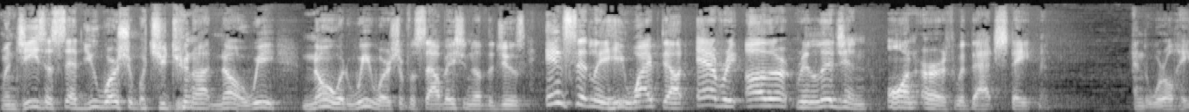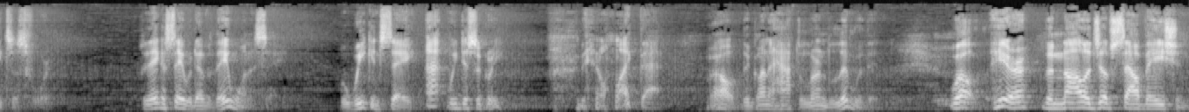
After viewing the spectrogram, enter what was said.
when Jesus said, You worship what you do not know, we know what we worship for salvation of the Jews. Instantly, he wiped out every other religion on earth with that statement. And the world hates us for it. So they can say whatever they want to say. But we can say, ah, we disagree. they don't like that. Well, they're going to have to learn to live with it. Well, here, the knowledge of salvation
